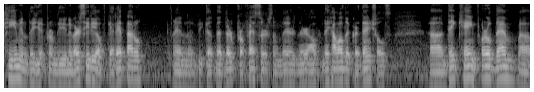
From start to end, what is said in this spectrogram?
team in the from the University of Querétaro, and uh, because they're professors and they're they're all they have all the credentials. Uh, they came, four of them, uh,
